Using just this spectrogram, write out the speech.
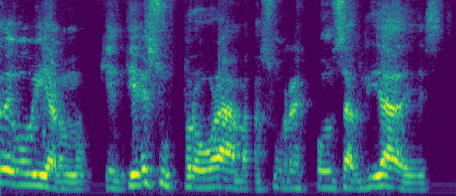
de Gobierno, quien tiene sus programas, sus responsabilidades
